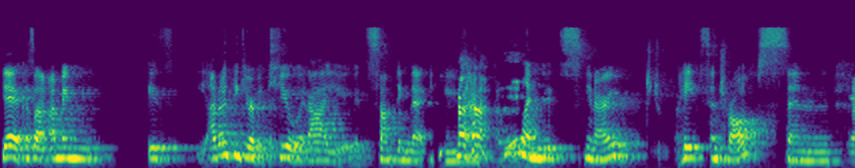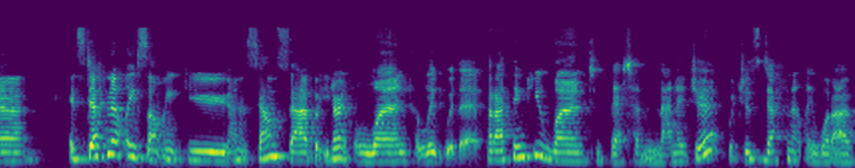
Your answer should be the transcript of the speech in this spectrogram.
Yeah, because I, I mean, is I don't think you're ever cured, are you? It's something that you and it's you know peaks and troughs and yeah it's definitely something you and it sounds sad but you don't learn to live with it but i think you learn to better manage it which is mm-hmm. definitely what i've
